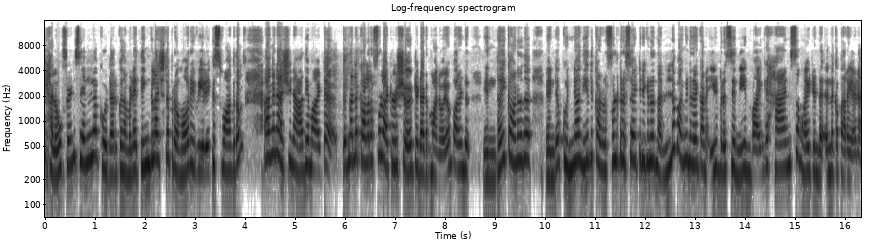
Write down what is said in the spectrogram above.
ഹലോ ഫ്രണ്ട്സ് എല്ലാ കൂട്ടുകാർക്കും നമ്മുടെ തിങ്കളാഴ്ചത്തെ പ്രൊമോ റിവ്യൂയിലേക്ക് സ്വാഗതം. അങ്ങനെ അശ്വിൻ ആദ്യമായിട്ട് നല്ല കളർഫുൾ ആയിട്ടുള്ള ഷർട്ട് ഇടാട്ട് മനോരമ പറയുന്നുണ്ട്. എന്തായി കാണുന്നത്? എന്റെ കുഞ്ഞാ നീ ഇത് കളർഫുൾ ഡ്രസ്സ് ആയിട്ടിരിക്കുന്നത്? നല്ല ഭംഗിയുണ്ട് നിനക്കാണ് ഈ ഡ്രസ്സ് നീ ഭയങ്കര ഹാൻസം ആയിട്ടുണ്ട് എന്നൊക്കെ പറയാണ്.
